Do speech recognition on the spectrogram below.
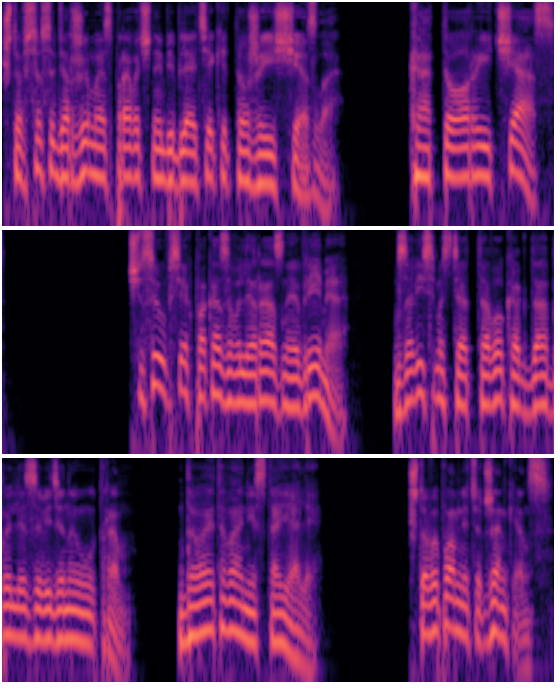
что все содержимое справочной библиотеки тоже исчезло. «Который час?» Часы у всех показывали разное время, в зависимости от того, когда были заведены утром. До этого они стояли. «Что вы помните, Дженкинс?»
